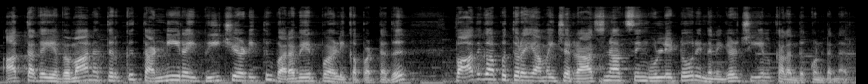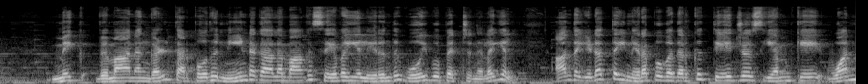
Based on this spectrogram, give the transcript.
அத்தகைய விமானத்திற்கு தண்ணீரை பீச்சியடித்து வரவேற்பு அளிக்கப்பட்டது. பாதுகாப்புத்துறை அமைச்சர் ராஜ்நாத் சிங் உள்ளிட்டோர் இந்த நிகழ்ச்சியில் கலந்து கொண்டனர். மிக் விமானங்கள் தற்போது நீண்ட காலமாக சேவையில் இருந்து ஓய்வு பெற்ற நிலையில் அந்த இடத்தை நிரப்புவதற்கு தேஜஸ் எம்கே ஒன்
